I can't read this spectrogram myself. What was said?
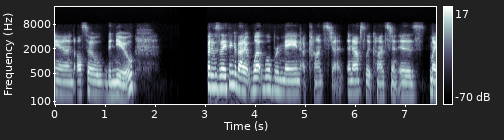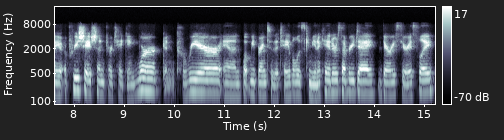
and also the new. But as I think about it, what will remain a constant, an absolute constant, is my appreciation for taking work and career and what we bring to the table as communicators every day very seriously,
